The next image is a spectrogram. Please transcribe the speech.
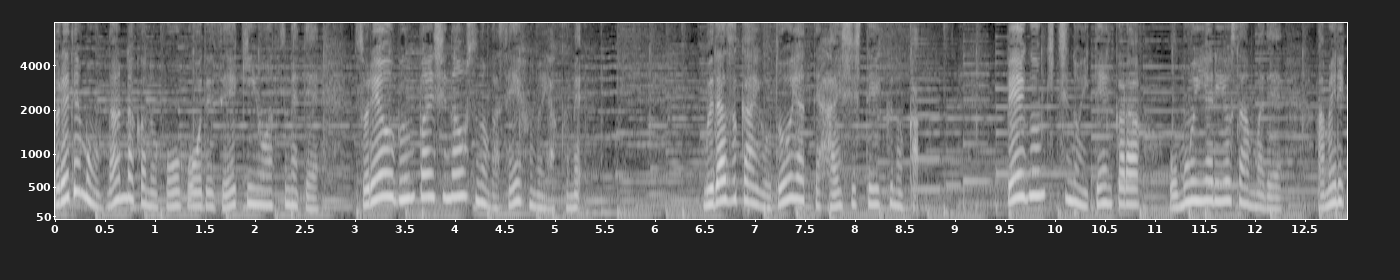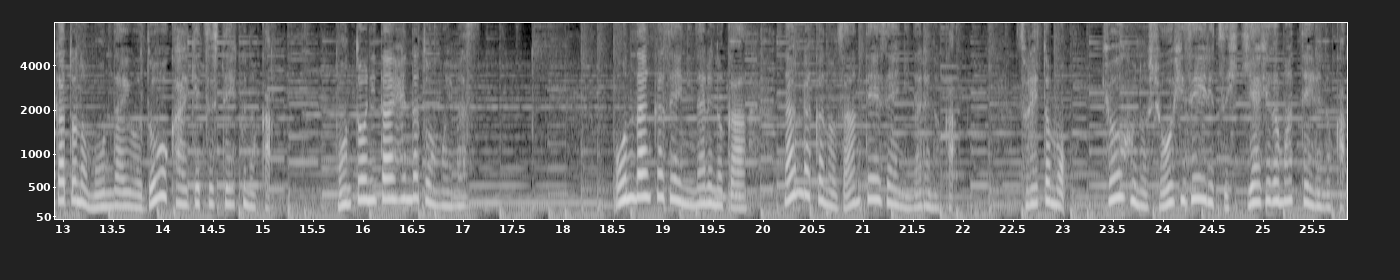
それでも何らかの方法で税金を集めてそれを分配し直すのが政府の役目。無駄遣いをどうやって廃止していくのか。米軍基地の移転から思いやり予算までアメリカとの問題をどう解決していくのか。本当に大変だと思います。温暖化税になるのか何らかの暫定税になるのか。それとも恐怖の消費税率引き上げが待っているのか。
